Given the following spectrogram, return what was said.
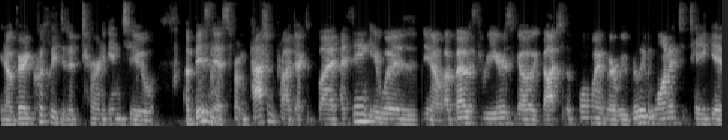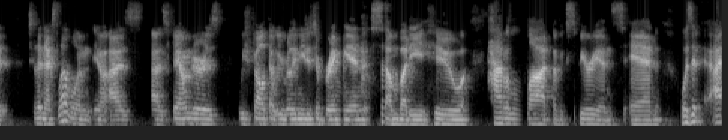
you know, very quickly did it turn into a business from passion project. But I think it was, you know, about three years ago, it got to the point where we really wanted to take it to the next level. And, you know, as, as founders, we felt that we really needed to bring in somebody who had a lot of experience. And was it I,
